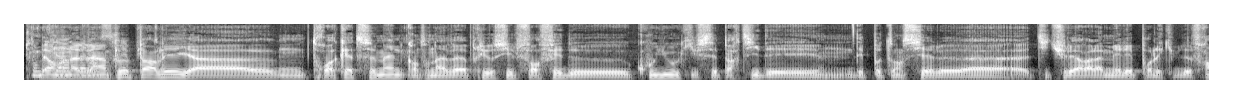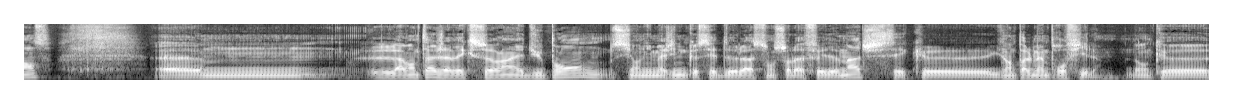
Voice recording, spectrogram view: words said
ton ben, On avait un peu parlé il y a 3-4 semaines quand on avait appris aussi le forfait de Couillou qui faisait partie des, des potentiels titulaires à la mêlée pour l'équipe de France. Euh, L'avantage avec Serein et Dupont, si on imagine que ces deux-là sont sur la feuille de match, c'est qu'ils n'ont pas le même profil. Donc euh,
